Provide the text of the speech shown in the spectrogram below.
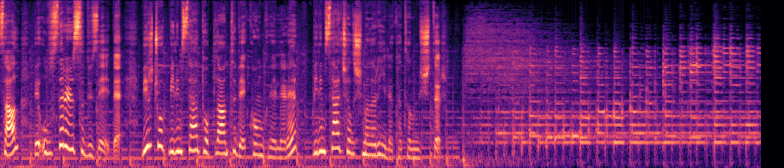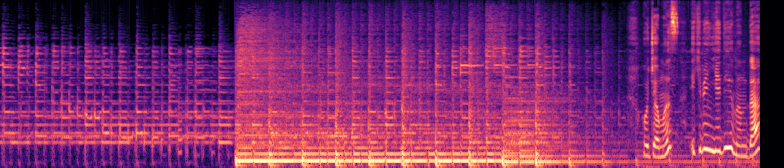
Ulusal ve uluslararası düzeyde birçok bilimsel toplantı ve kongrelere bilimsel çalışmalarıyla katılmıştır. Hocamız 2007 yılında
